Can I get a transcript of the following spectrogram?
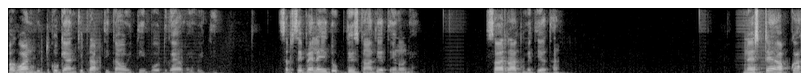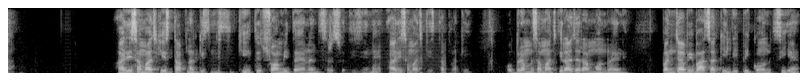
भगवान बुद्ध को ज्ञान की प्राप्ति कहाँ हुई थी? बोधगया में हुई थी। सबसे पहले ये तो उपदेश कहाँ दिया था इन्होंने? सारनाथ में दिया था। नेक्स्ट है आपका, आर्य समाज की स्थापना किसने की? तो स्वामी दयानंद सरस्वती जी ने आर्य समाज की स्थापना की और ब्रह्म समाज की राजा राम मोहन राय ने। पंजाबी भाषा की लिपि कौन सी है?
